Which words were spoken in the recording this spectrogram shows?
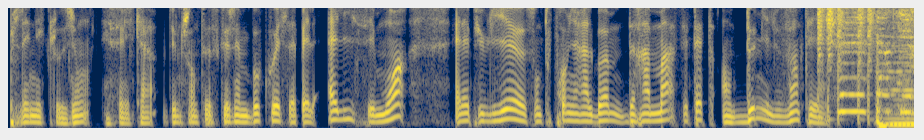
pleine éclosion. Et c'est le cas d'une chanteuse que j'aime beaucoup. Elle s'appelle Alice et moi. Elle a publié euh, son tout premier album, Drama. C'était en 2021. Je veux sortir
